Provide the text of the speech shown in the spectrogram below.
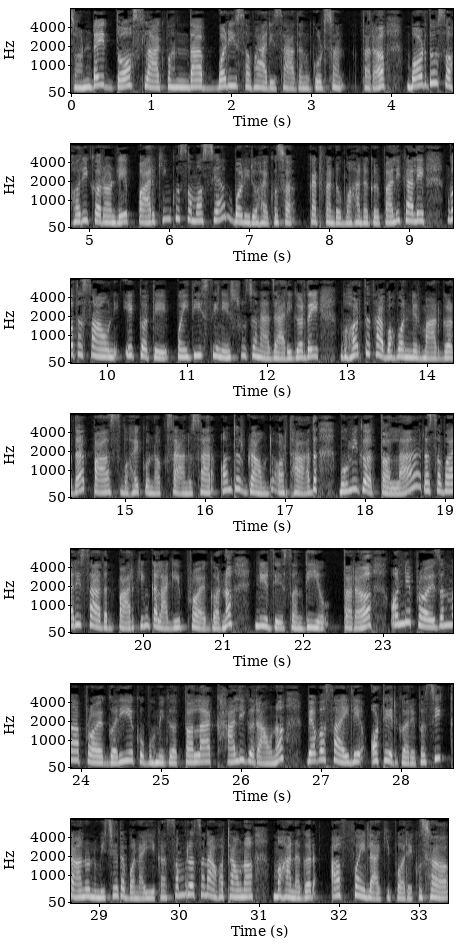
झण्डै दस लाख भन्दा बढ़ी सवारी साधन गुड्छन् तर बढ़दो शहरीकरणले पार्किङको समस्या बढ़िरहेको छ। काठमाडौँ महानगरपालिकाले गत साउन एक गते पैंतिस दिने सूचना जारी गर्दै घर तथा भवन निर्माण गर्दा पास भएको नक्सा अनुसार अण्डरग्राउण्ड अर्थात भूमिगत तल्ला र सवारी साधन पार्किङका लागि प्रयोग गर्न निर्देशन दियो। तर अन्य प्रयोजनमा प्रयोग गरिएको भूमिगत तल्ला खाली गराउन व्यवसायीले अटेर गरेपछि कानून मिचेर बनाइएका संरचना हटाउन महानगर आफै लागि परेको छ।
